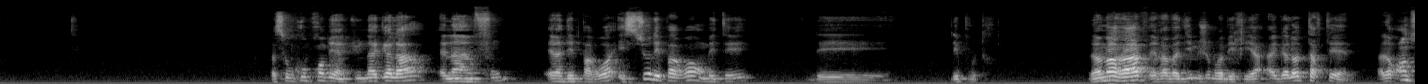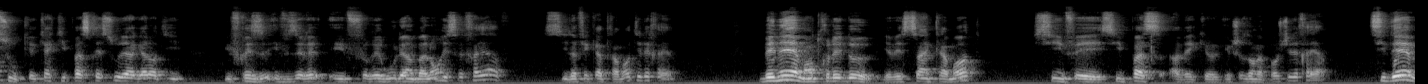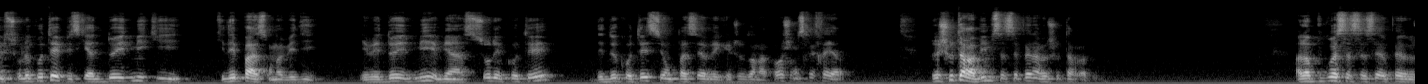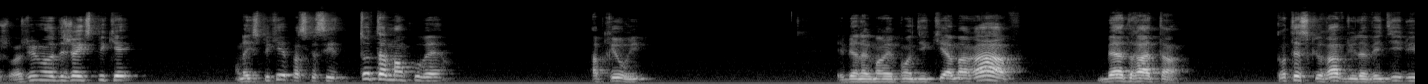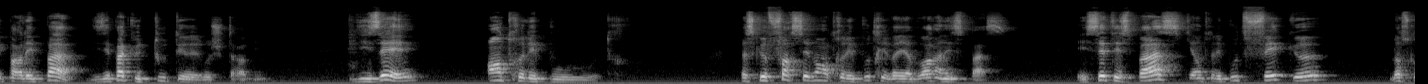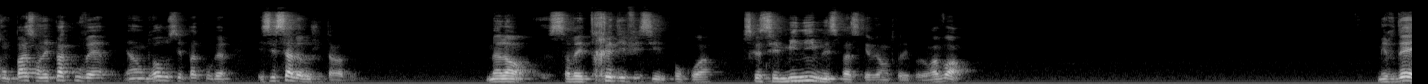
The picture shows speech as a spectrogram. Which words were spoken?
Parce qu'on comprend bien qu'une agala, elle a un fond, elle a des parois, et sur les parois, on mettait les, les poutres. L'amarav et Ravadim Jumrabichia, agalot tartéen. Alors en dessous, quelqu'un qui passerait sous les agalotes, il, il, ferait, il, ferait rouler un ballon, il serait chayav. S'il a fait quatre amotes, il est chayav. Benem, entre les deux, il y avait cinq amotes. S'il fait, s'il passe avec euh, quelque chose dans la poche, il est chayav. Sidem, sur le côté, puisqu'il y a deux et demi qui, qui dépassent, on avait dit. Il y avait deux et demi, et eh bien, sur les côtés, des deux côtés, si on passait avec quelque chose dans la poche, on serait chayav. Reshut Arabim, ça s'appelle un Reshut Arabim. Alors pourquoi ça, s'appelle Reshut Arabim? On a déjà expliqué. On a expliqué parce que c'est totalement couvert, a priori. Eh bien, l'Agma répond, dit, Ki amarav beadrata. Quand est-ce que Rav lui l'avait dit? Lui, il parlait pas, il disait pas que tout est Reshut Arabim. Il disait, entre les poutres. Parce que forcément, entre les poutres, il va y avoir un espace. Et cet espace qui est entre les poutres fait que lorsqu'on passe, on n'est pas couvert. Il y a un endroit où c'est pas couvert. Et c'est ça le Rejut Arabim. Mais alors, ça va être très difficile. Pourquoi? Parce que c'est minime l'espace qu'il y avait entre les poutres. On va voir. Mirde,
